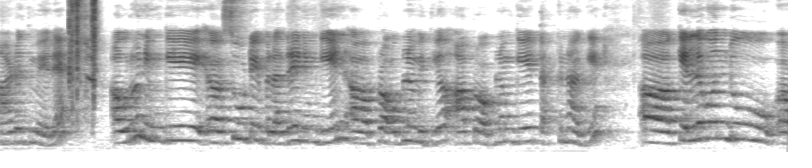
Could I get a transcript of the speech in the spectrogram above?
ಮಾಡಿದ್ಮೇಲೆ ಅವರು ನಿಮಗೆ ಸೂಟೇಬಲ್ ಅಂದರೆ ನಿಮ್ಗೆ ಏನು ಪ್ರಾಬ್ಲಮ್ ಇದೆಯೋ, ಆ ಪ್ರಾಬ್ಲಮ್ಗೆ ತಕ್ಕನಾಗಿ ಕೆಲವೊಂದು ಆ,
